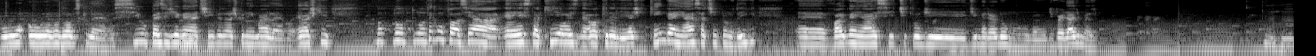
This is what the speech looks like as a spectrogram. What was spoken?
o, o Lewandowski leva. Se o PSG ganhar a Champions, eu acho que o Neymar leva. Eu acho que não, não, não tem como falar assim, ah, é esse daqui ou, esse, ou aquele ali. Acho que quem ganhar essa Champions League é, vai ganhar esse título de, de melhor do mundo, velho. De verdade mesmo. Uhum.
